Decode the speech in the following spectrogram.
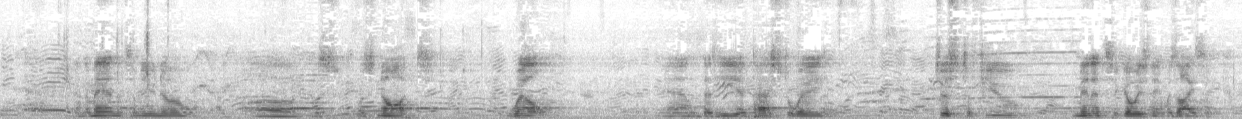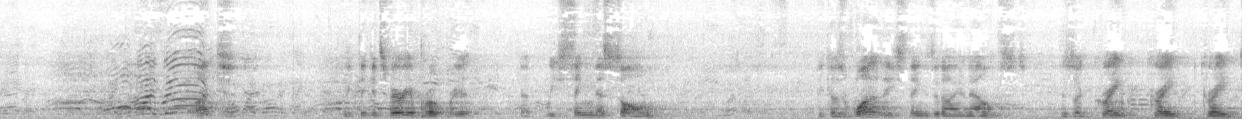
and a man that some of you know uh, was was not well, and that he had passed away just a few minutes ago. His name was Isaac. But we think it's very appropriate that we sing this song because one of these things that I announced is a great, great, great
